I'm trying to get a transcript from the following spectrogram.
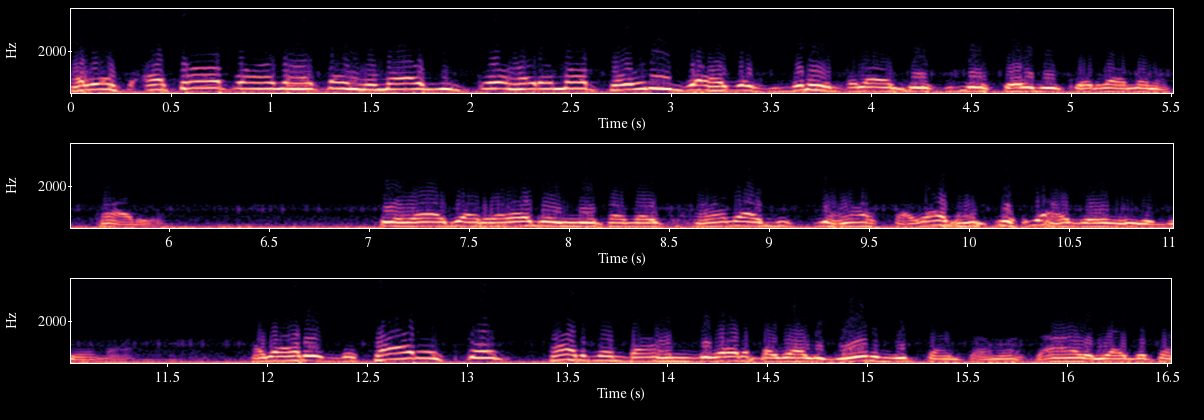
حضرت عطا پانا تھا نمازی کو حرمہ پوری جہجس بری پلا دیشگی سیدی کر رہا من خاری یہ واجہ روا دنگی پا میں کھانا جس یہاں سید ہم پیدا گئے نہیں دینا۔ ہمارے بچارش کو ہر دن باہم دیگر بجال گیر بیتن تو ہم صاحب لگتا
